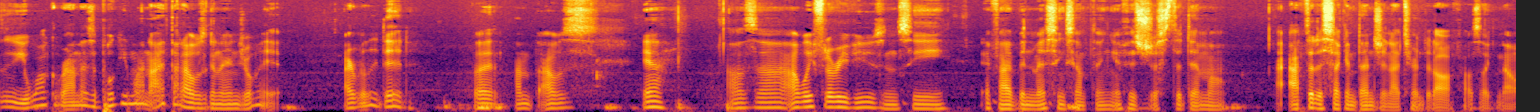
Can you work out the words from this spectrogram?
You walk around as a Pokemon. I thought I was gonna enjoy it. I really did, but I'm I was, yeah, I was. Uh, I'll wait for the reviews and see if I've been missing something. If it's just the demo. After the second dungeon, I turned it off. I was like, no,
